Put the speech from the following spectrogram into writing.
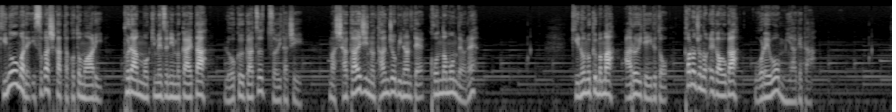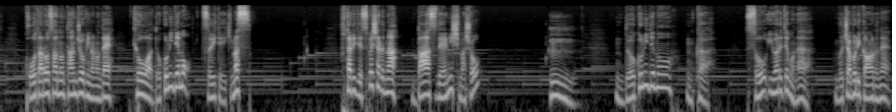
昨日まで忙しかったこともありプランも決めずに迎えた6月1日。まあ社会人の誕生日なんてこんなもんだよね気の向くまま歩いていると彼女の笑顔が俺を見上げた。孝太郎さんの誕生日なので今日はどこにでもついていきます。二人でスペシャルなバースデーにしましょう。ん。うどこにでもかそう言われてもな。無茶ぶり感あるね。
